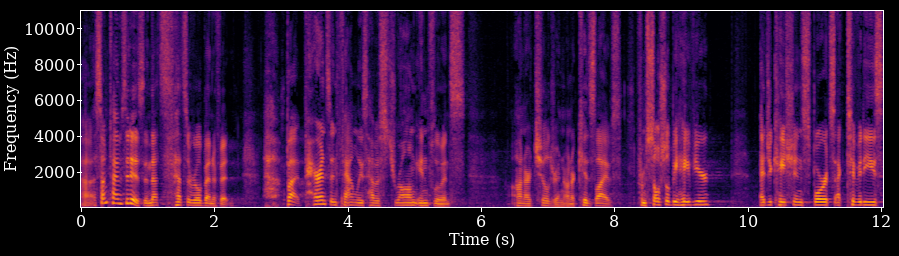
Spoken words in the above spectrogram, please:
uh, sometimes it is, and that's, that's a real benefit. But parents and families have a strong influence on our children, on our kids' lives, from social behavior education, sports, activities,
